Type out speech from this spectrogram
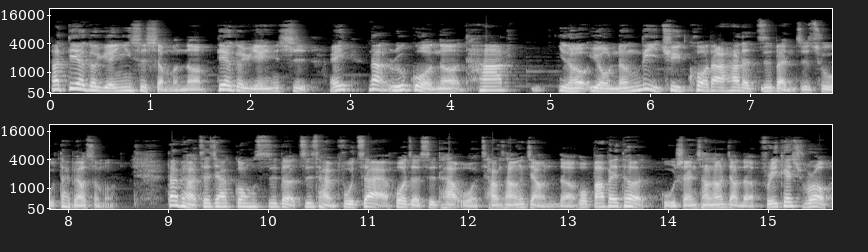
那第二个原因是什么呢？第二个原因是，诶，那如果呢，他有有能力去扩大他的资本支出，代表什么？代表这家公司的资产负债，或者是他我常常讲的，或巴菲特股神常常讲的 free cash flow，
